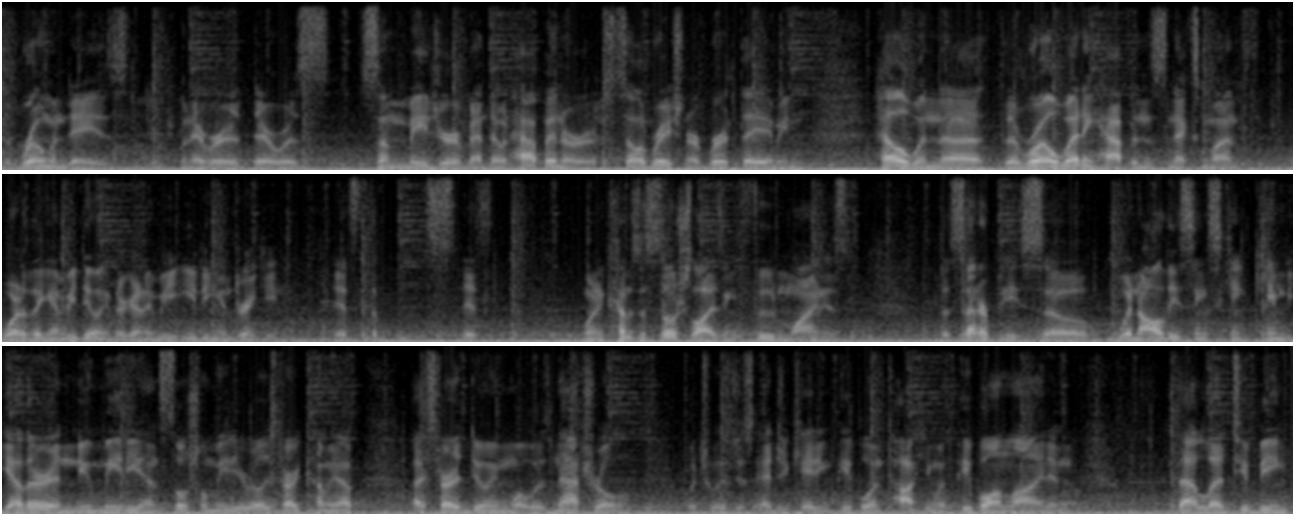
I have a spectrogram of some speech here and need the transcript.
the Roman days. Whenever there was some major event that would happen, or a celebration, or birthday. I mean, hell, when the the royal wedding happens next month, what are they going to be doing? They're going to be eating and drinking. It's the it's when it comes to socializing, food and wine is the centerpiece. So when all these things came, together and new media and social media really started coming up, I started doing what was natural, which was just educating people and talking with people online. And that led to being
